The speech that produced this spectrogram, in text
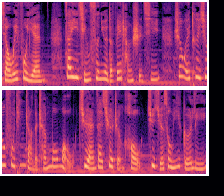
小微复言，在疫情肆虐的非常时期，身为退休副厅长的陈某某，居然在确诊后拒绝送医隔离，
